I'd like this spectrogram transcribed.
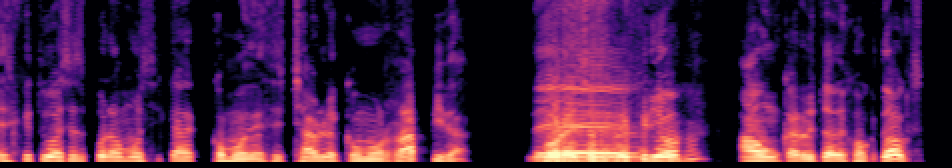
es que tú haces pura música como desechable, como rápida, por eso se refirió Ajá. a un carrito de hot dogs.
